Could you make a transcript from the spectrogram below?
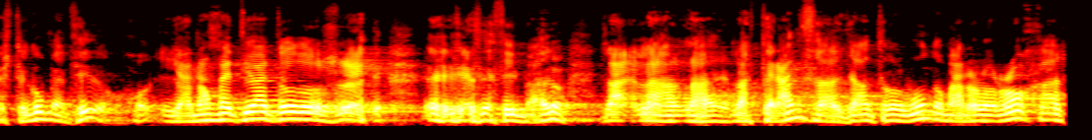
Estoy convencido. Ya nos metió a todos, eh, eh, es decir, la, esperanza, ya todo el mundo, Manolo Rojas,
